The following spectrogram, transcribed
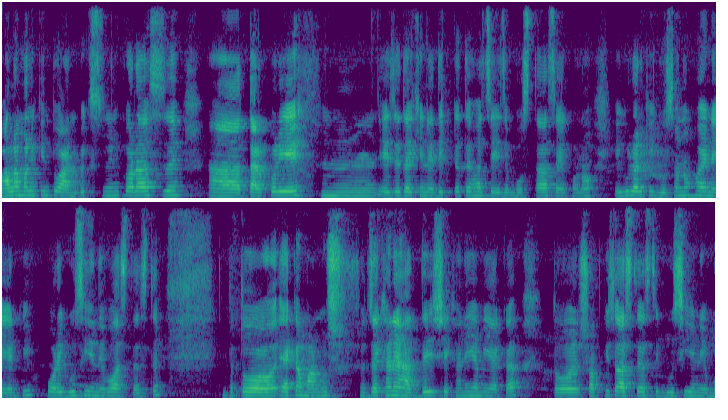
মালামাল কিন্তু আনবক্সিং করা আছে। তারপরে এই যে দেখেন, এদিকটাতে হচ্ছে এই যে বস্তা আছে এখনও এগুলো আর কি গুছানো হয় নাই আর কি। পরে গুছিয়ে নেব আস্তে আস্তে। তো একা মানুষ, যেখানে হাত দেই সেখানেই আমি একা। তো সব কিছু আস্তে আস্তে গুছিয়ে নেব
